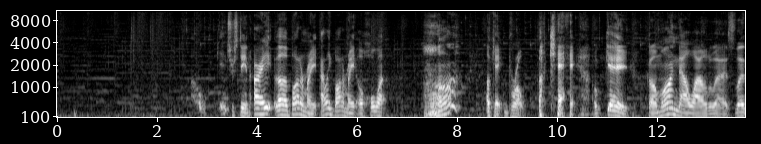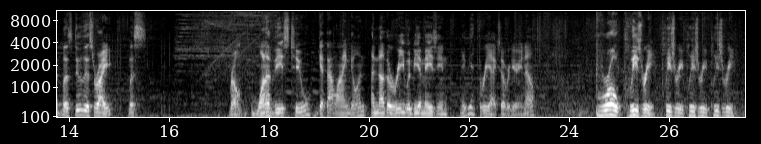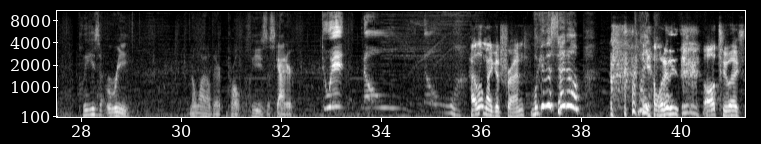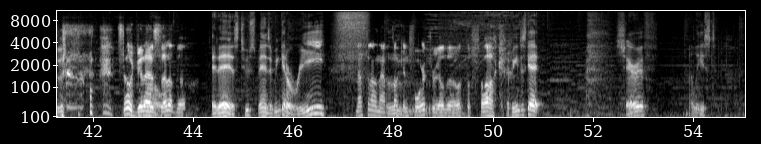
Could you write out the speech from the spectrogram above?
Oh, interesting. Alright, uh, bottom right. I like bottom right a whole lot. Huh? Okay, bro. Okay. Okay. Come on now, Wild West. Let, let's do this right. Let's Bro, one of these two, get that line going. Another re would be amazing. Maybe a 3x over here, you know? Bro, please re. Please re. Please re. Please re. Please re. No wild there. Bro, please, the scatter. Do it! No! No! Hello, my good friend. Look at the setup! yeah, what are these? All two X's. Still a good ass setup, though. It is. Two spins. If we can get a re. Nothing on that Ooh. fucking fourth reel though. What the fuck? If we can just get sheriff, at least.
